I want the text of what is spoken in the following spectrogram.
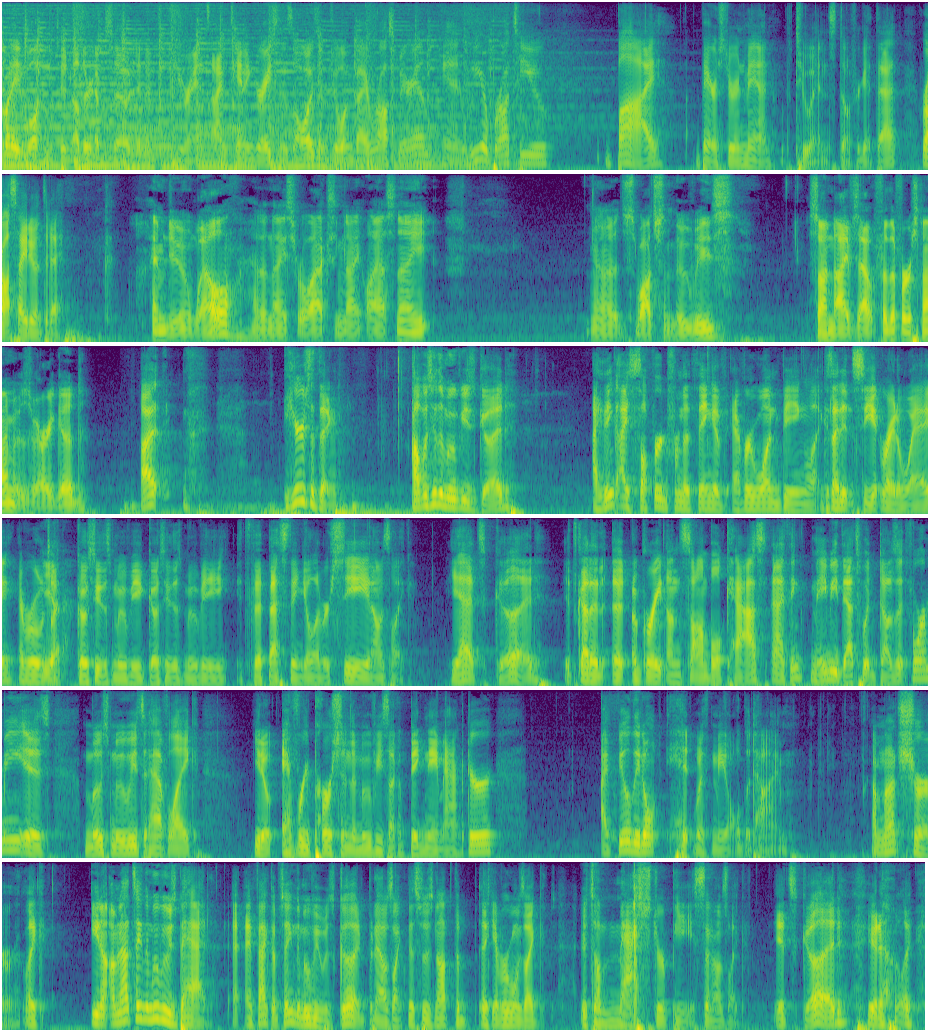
Everybody, and welcome to another episode of MTG Rants. I'm Tannen Grace, and as always, I'm joined by Ross Merriam, and we are brought to you by Barrister and Man with two N's. Don't forget that. Ross, how you doing today? I'm doing well. Had a nice, relaxing night last night. Uh, just watched some movies. Saw Knives Out for the first time. It was very good. I here's the thing. Obviously, the movie's good. I think I suffered from the thing of everyone being like, because I didn't see it right away. Everyone was Yeah. like, "Go see this movie. Go see this movie. It's the best thing you'll ever see." And I was like, "Yeah, it's good. It's got a, a, great ensemble cast." And I think maybe that's what does it for me. Is most movies that have like, you know, every person in the movie is like a big name actor. I feel they don't hit with me all the time. I'm not sure. Like, you know, I'm not saying the movie was bad. In fact, I'm saying the movie was good, but I was like, this was not the like everyone was like, it's a masterpiece, and I was like, it's good, you know, like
